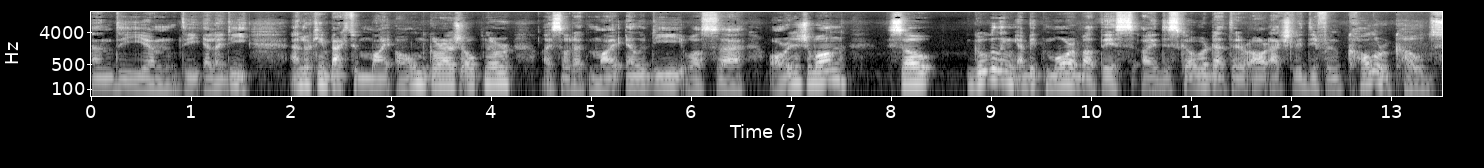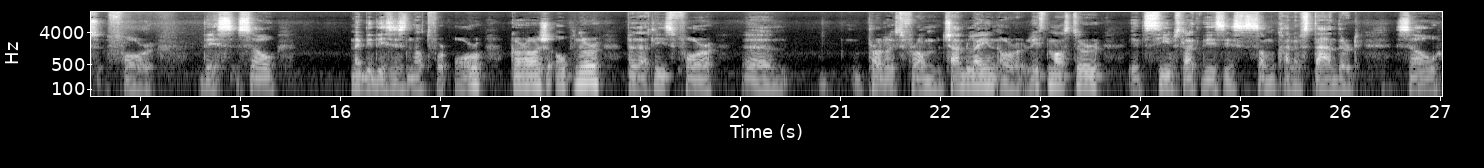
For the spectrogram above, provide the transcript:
and the um, the LED. And looking back to my own garage opener, I saw that my LED was uh, orange one. So Googling a bit more about this, I discovered that there are actually different color codes for this. So maybe this is not for all garage opener, but at least for um, products from Chamberlain or Liftmaster, it seems like this is some kind of standard. So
